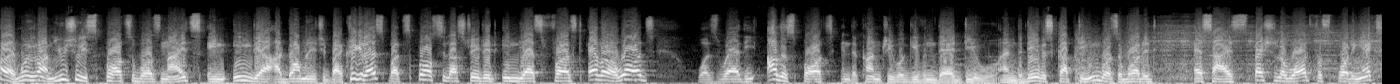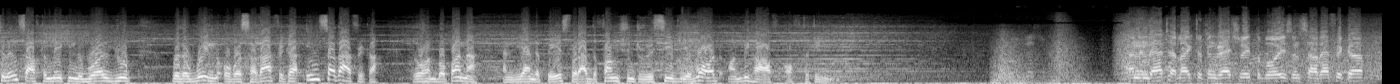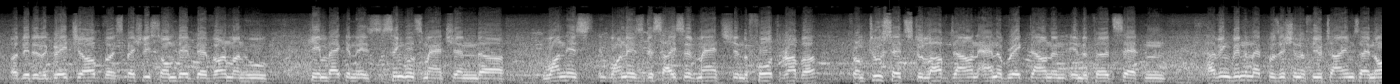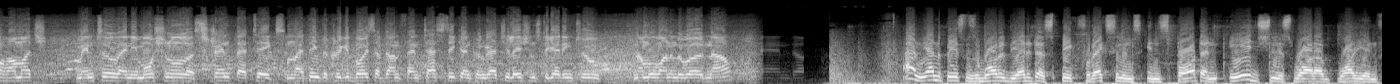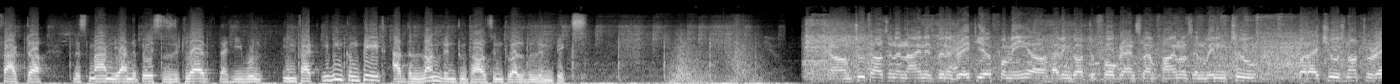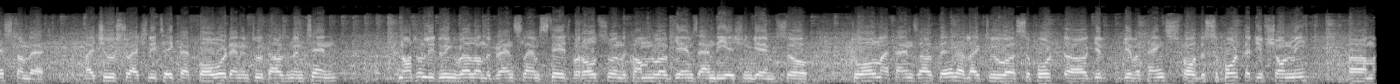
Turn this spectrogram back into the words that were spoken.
All right, moving on. Usually sports awards nights in India are dominated by cricketers, but Sports Illustrated India's first ever awards was where the other sports in the country were given their due. And the Davis Cup team was awarded SI's Special Award for Sporting Excellence after making the World Group with a win over South Africa in South Africa. Rohan Bopanna and Leander Paes were at the function to receive the award on behalf of the team. In that, I'd like to congratulate the boys in South Africa. Uh, they did a great job, especially Somdev Devvarman, who came back in his singles match and uh, won his won his decisive match in the fourth rubber from two sets to love down and a breakdown in, in the third set. And having been in that position a few times, I know how much mental and emotional uh, strength that takes. And I think the cricket boys have done fantastic. And congratulations to getting to number one in the world now. And Leander Paes was awarded the editor's pick for excellence in sport, an ageless warrior. In fact, uh, this man Leander Paes has declared that he will, in fact, even compete at the London 2012 Olympics. Um, 2009 has been a great year for me, uh, having got to four Grand Slam finals and winning two, but I choose not to rest on that. I choose to actually take that forward and in 2010 not only doing well on the Grand Slam stage but also in the Commonwealth Games and the Asian Games. So to all my fans out there, I'd like to uh, support, uh, give, give a thanks for the support that you've shown me. Um,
